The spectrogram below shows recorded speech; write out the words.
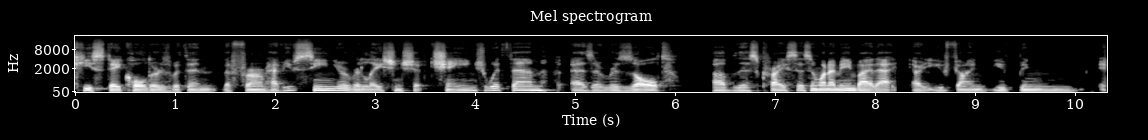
key stakeholders within the firm, have you seen your relationship change with them as a result of this crisis. And what I mean by that, you find you've been uh,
